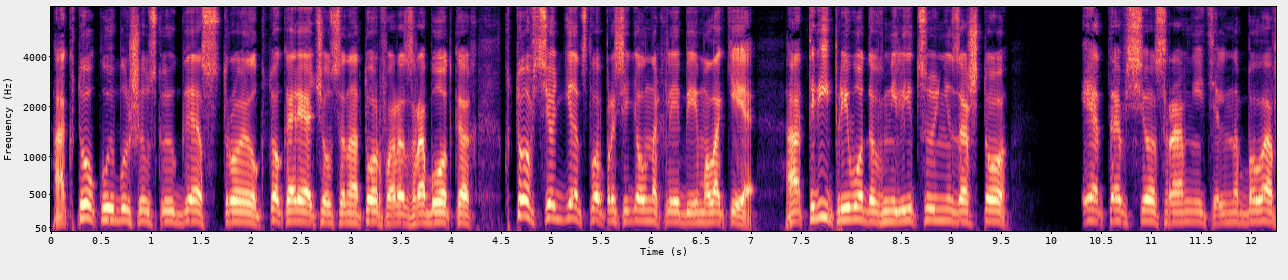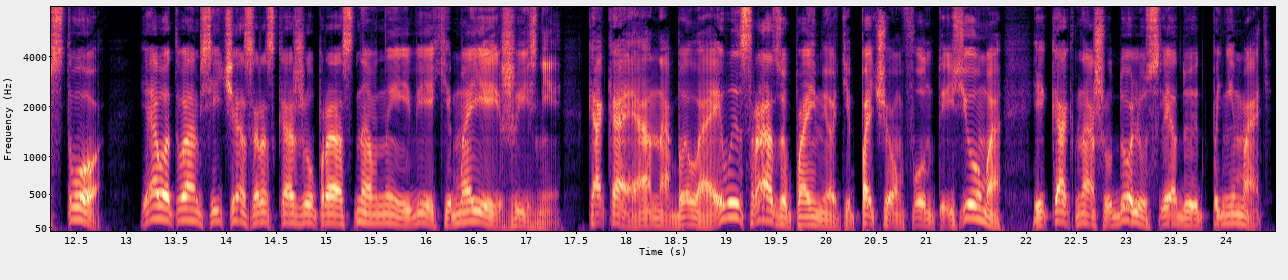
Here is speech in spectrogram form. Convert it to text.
А кто Куйбышевскую ГЭС строил, кто корячился на торфоразработках, кто все детство просидел на хлебе и молоке, а три привода в милицию ни за что. Это все сравнительно баловство. Я вот вам сейчас расскажу про основные вехи моей жизни, какая она была, и вы сразу поймете, почем фунт изюма и как нашу долю следует понимать».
